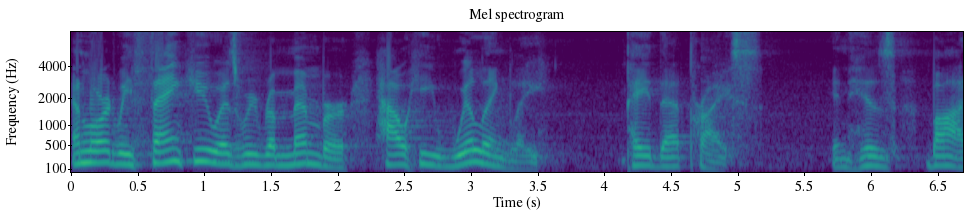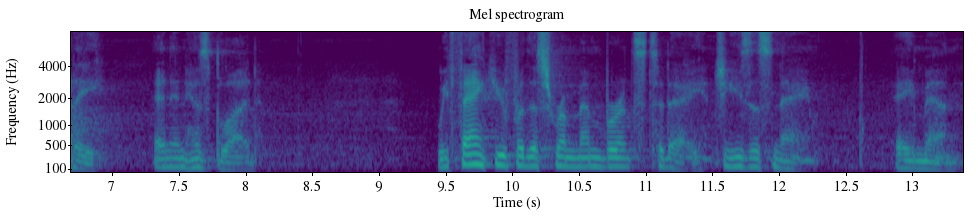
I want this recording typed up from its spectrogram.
And Lord, we thank you as we remember how he willingly paid that price in his body and in his blood. We thank you for this remembrance today. In Jesus' name, amen.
